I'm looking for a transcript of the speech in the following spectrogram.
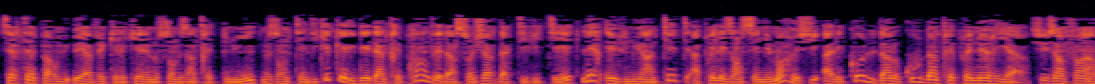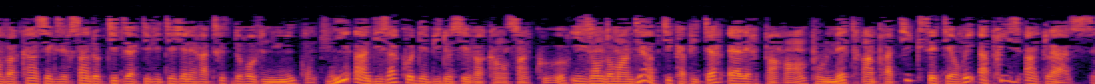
Certains parmi eux avec lesquels nous sommes entretenus nous ont indiqué que l'idée d'entreprendre dans ce genre d'activité leur est venue en tête après les enseignements reçus à l'école dans le cours d'entrepreneuriat. Ces enfants en vacances exerçant de petites activités activité génératrice de revenus, continue en disant qu'au début de ces vacances en cours, ils ont demandé un petit capital à leurs parents pour mettre en pratique ces théories apprises en classe.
